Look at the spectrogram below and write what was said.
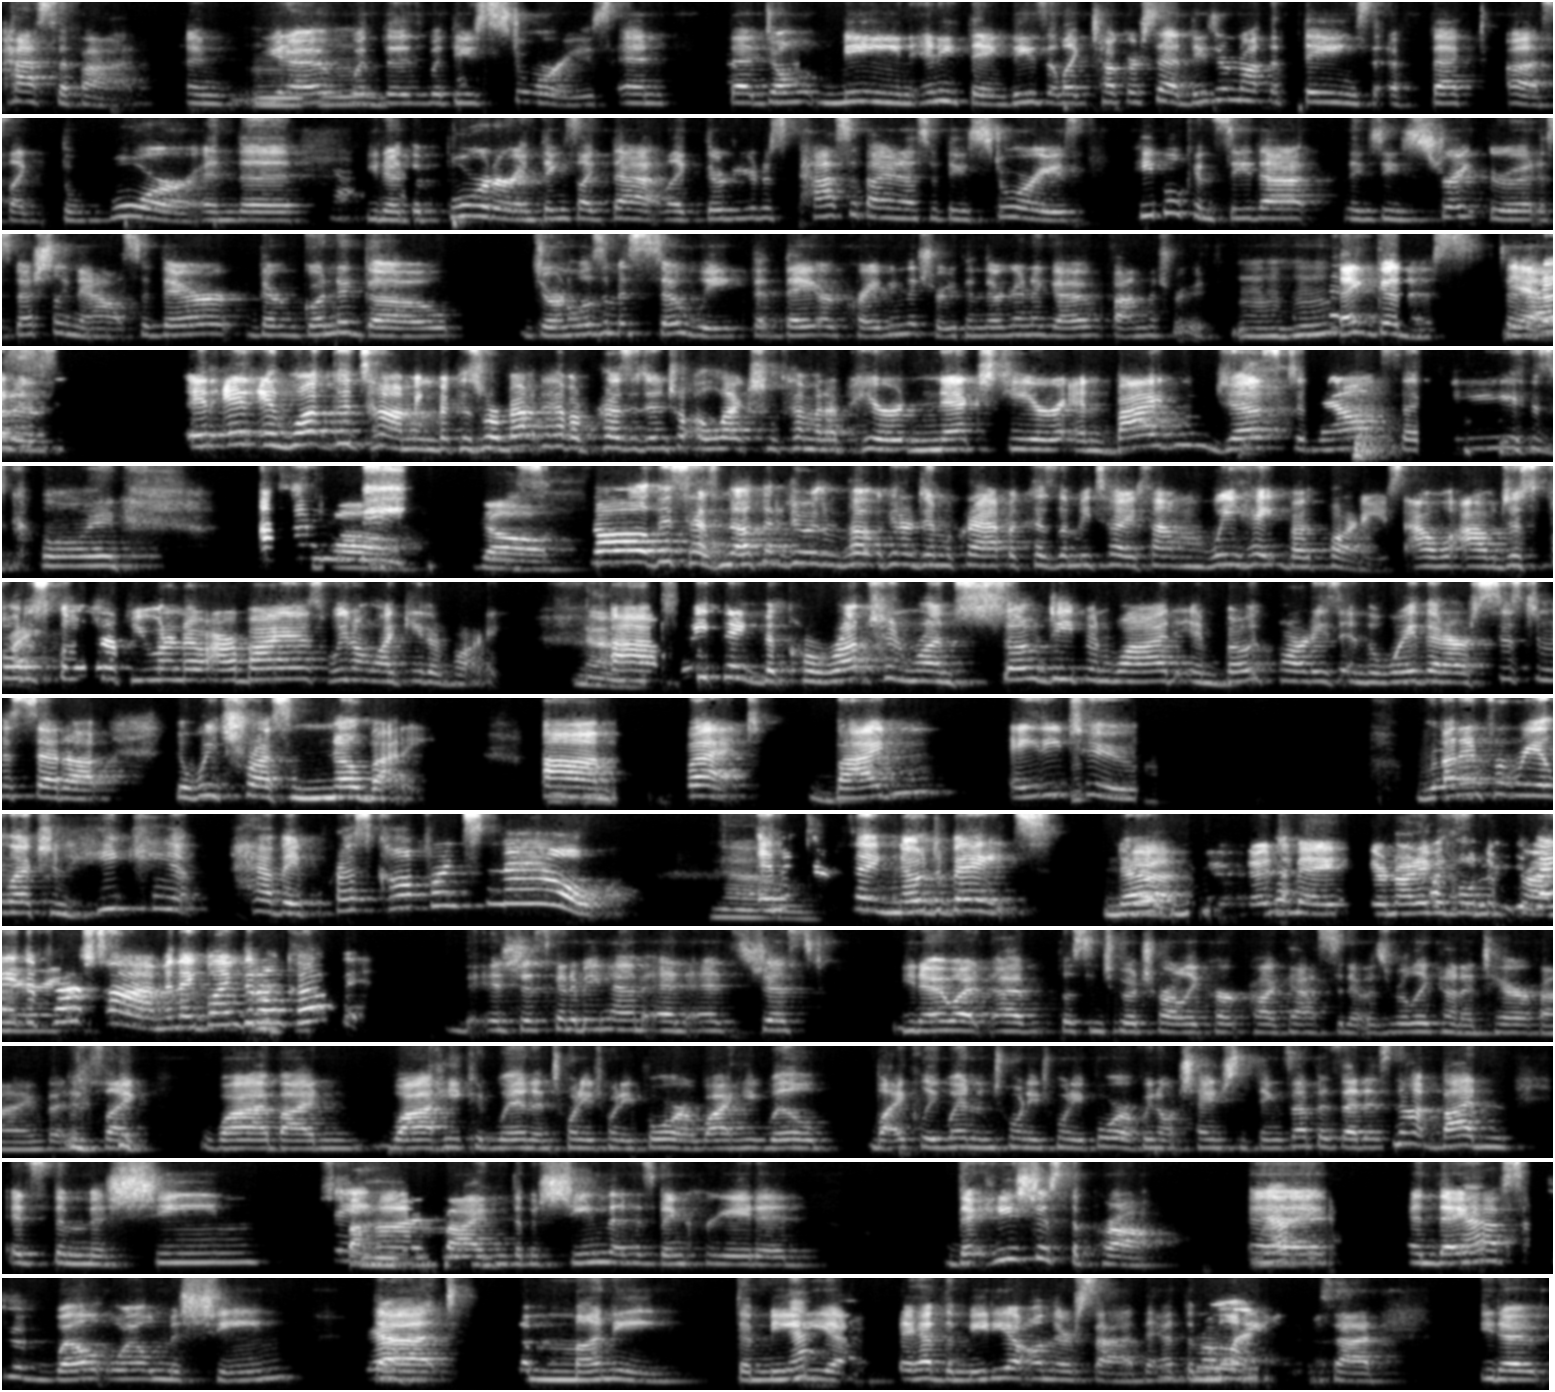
pacified and you know with mm-hmm. the with these stories and that don't mean anything. These are like Tucker said, these are not the things that affect us, like the war and the, Yeah. you know, the border and things like that. Like they're you're just pacifying us with these stories. People can see that, they see straight through it, especially now. So they're they're gonna go. Journalism is so weak that they are craving the truth and they're gonna go find the truth. Mhm. Thank goodness. So Yeah. that is And, and, and what good timing because we're about to have a presidential election coming up here next year, and Biden just announced that he is going. I mean, y'all. no, this has nothing to do with Republican or Democrat because let me tell you something. We hate both parties. I will, I'll just full disclosure. If you want to know our bias, we don't like either party. No. Uh, we think the corruption runs so deep and wide in both parties in the way that our system is set up that we trust nobody. Um, but Biden, 82, running for reelection, he can't have a press conference now. no. And they're saying no debates. No, Yeah, no debate. They're not even holding a debate the first time, and they blamed it on COVID. It's just gonna be him. And it's just, you know what? I've listened to a Charlie Kirk podcast and it was really kind of terrifying, but it's like why Biden, why he could win in 2024 and why he will likely win in 2024 if we don't change some things up is that it's not Biden, it's the machine behind Biden, the machine that has been created, that he's just the prop. And, Right. and they Yeah. have such a well-oiled machine Yeah. that the money, the media, they have the media on their side, they have the money on their side. You know,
